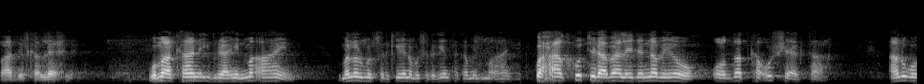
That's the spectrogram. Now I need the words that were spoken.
baadilka leexle wamaa kaana ibraahim ma ahayn malal mushrikiina mushrikiinta ka mid ma ahayn. Waxaad ku tidhaa baa layidhi nebi o oo dadka u sheegtaa anigu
